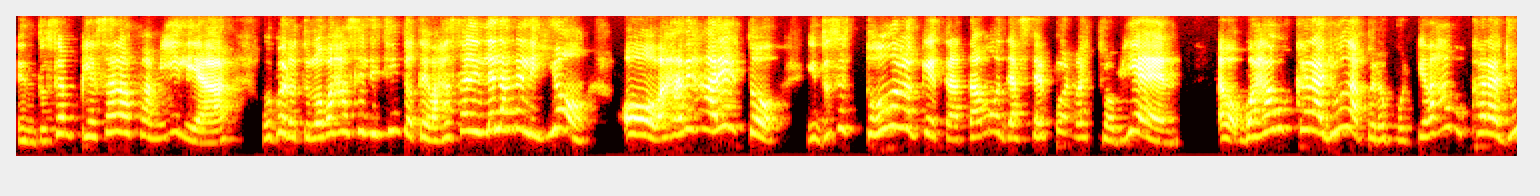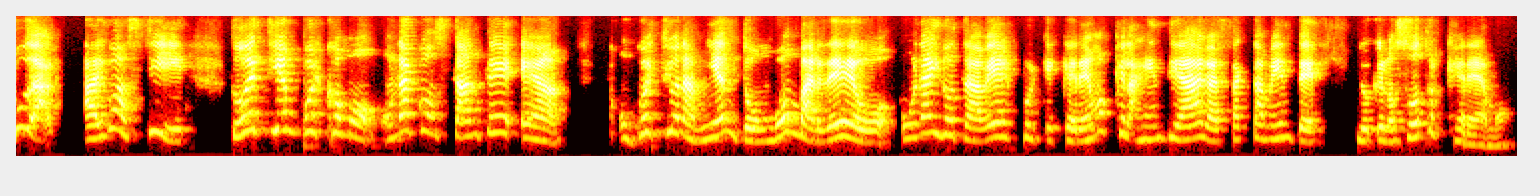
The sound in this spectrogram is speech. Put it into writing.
entonces empieza la familia, oh, pero tú lo vas a hacer distinto, te vas a salir de la religión, o vas a dejar esto, y entonces todo lo que tratamos de hacer por nuestro bien, oh, vas a buscar ayuda, pero ¿por qué vas a buscar ayuda? Algo así, todo el tiempo es como una constante... Eh, un cuestionamiento, un bombardeo, una y otra vez, porque queremos que la gente haga exactamente lo que nosotros queremos.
